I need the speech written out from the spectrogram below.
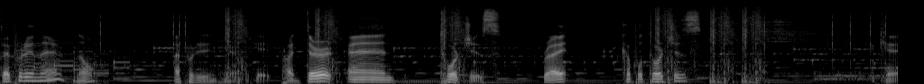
Did I put it in there? No. I put it in here. Okay, put dirt and torches, right? A couple torches. Okay.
